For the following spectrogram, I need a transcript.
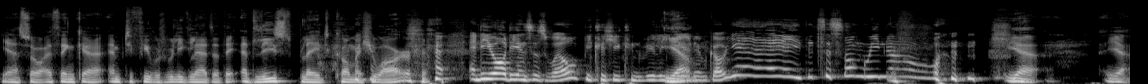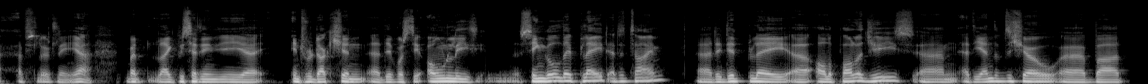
Yeah, so I think uh, MTV was really glad that they at least played "Come as You Are." And the audience as well, because you can really Yeah. hear them go, Yay, that's a song we know. yeah, yeah, absolutely, yeah. But like we said in the uh, introduction, uh, that was the only single they played at the time. Uh, they did play uh, "All Apologies" um, at the end of the show, uh, but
